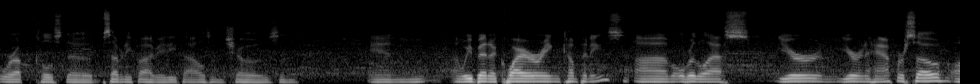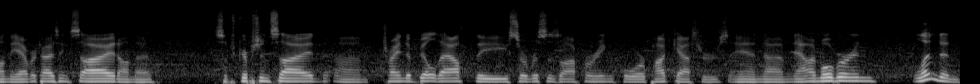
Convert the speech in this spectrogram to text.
we're up close to 75, 80,000 shows, and and we've been acquiring companies um, over the last year, year and a half or so on the advertising side, on the subscription side, um, trying to build out the services offering for podcasters. And um, now I'm over in London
